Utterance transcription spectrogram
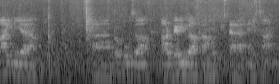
idea, uh, proposal are very welcome uh, anytime.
